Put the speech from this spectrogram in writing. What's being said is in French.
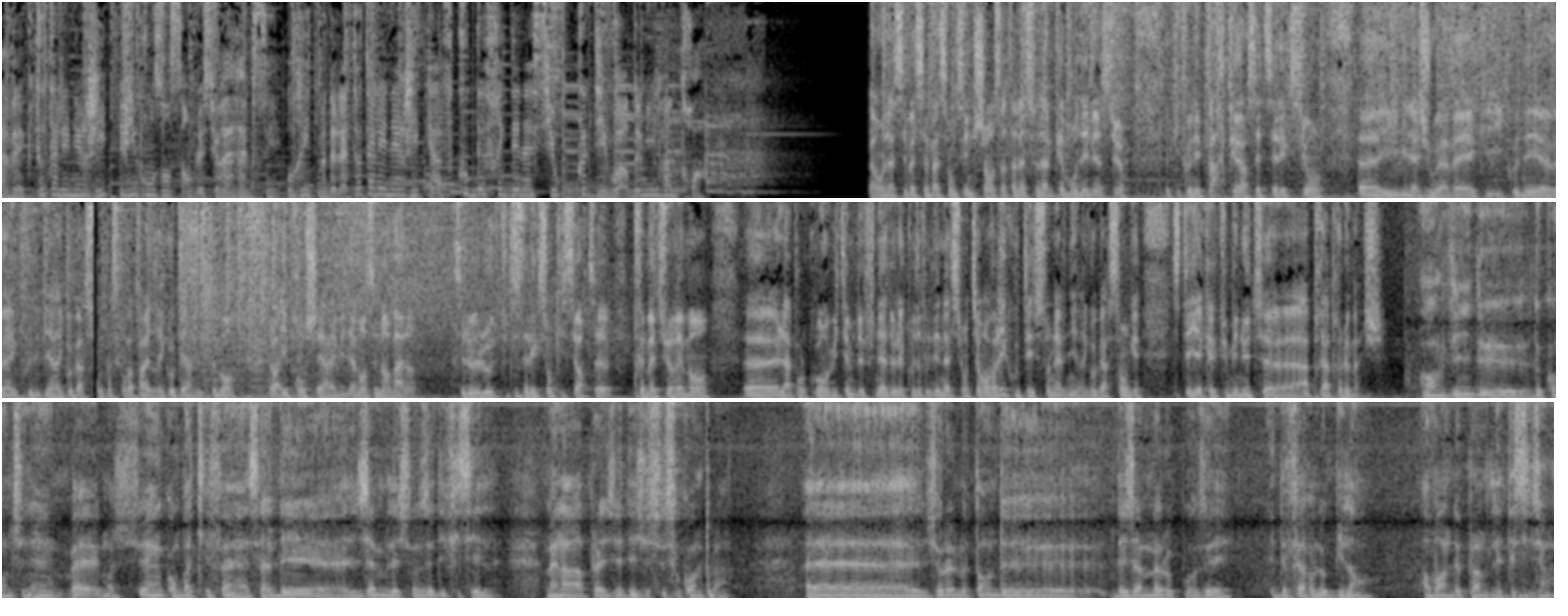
Avec Total Énergie, vibrons ensemble sur RMC au rythme de la Total Énergie CAF Coupe d'Afrique des Nations Côte d'Ivoire 2023. On a Sébastien Basson, c'est une chance internationale camerounais bien sûr, euh, qui connaît par cœur cette sélection. Euh, il a joué avec, il connaît, euh, il connaît bien Rigobert parce qu'on va parler de Rigobert justement. Alors il prend cher évidemment, c'est normal. Hein. C'est le, le- toutes les sélections qui sortent euh, prématurément. Là pour le coup en huitième de finale de la Coupe d'Afrique des Nations. Tiens, on va l'écouter son avenir, Rigobert Song. C'était il y a quelques minutes après après le match. Envie de, de continuer. Moi, je suis un combatif, hein, c'est-à-dire euh, j'aime les choses difficiles. Maintenant, après, j'ai dit je suis sous contrat. Euh, J'aurai le temps de déjà me reposer et de faire le bilan avant de prendre les décisions.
